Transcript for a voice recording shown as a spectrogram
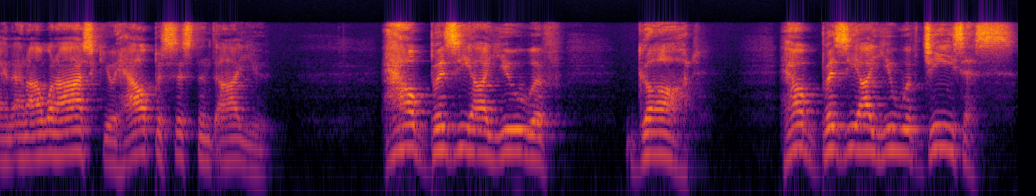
and, and I want to ask you, how persistent are you? How busy are you with God? How busy are you with Jesus?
